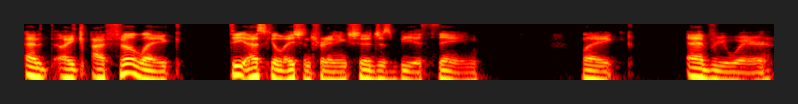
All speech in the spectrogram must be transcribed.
And like I feel like de-escalation training should just be a thing. Like everywhere.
